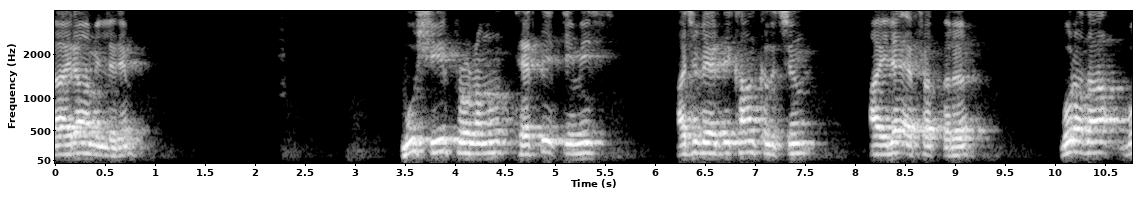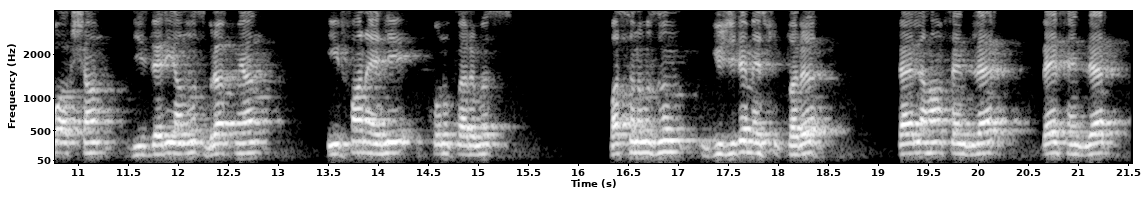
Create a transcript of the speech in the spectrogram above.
daire amirlerim, bu şiir programını tertip ettiğimiz Hacı Verdi Kan Kılıç'ın aile efratları, burada bu akşam bizleri yalnız bırakmayan irfan ehli konuklarımız, basınımızın güzide mensupları, değerli hanımefendiler, beyefendiler,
